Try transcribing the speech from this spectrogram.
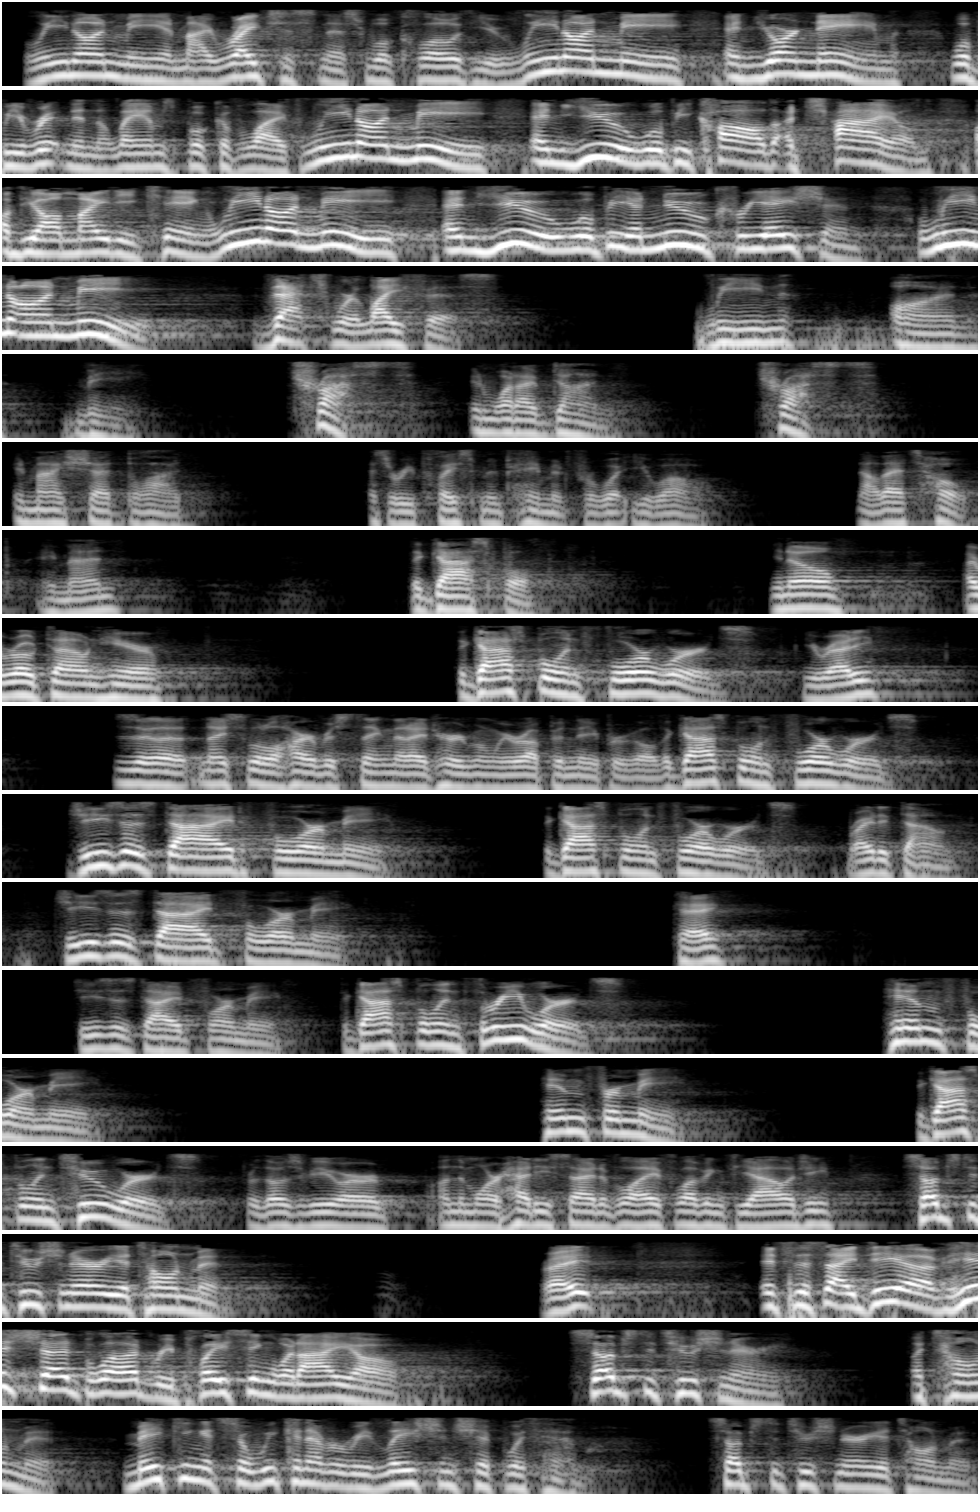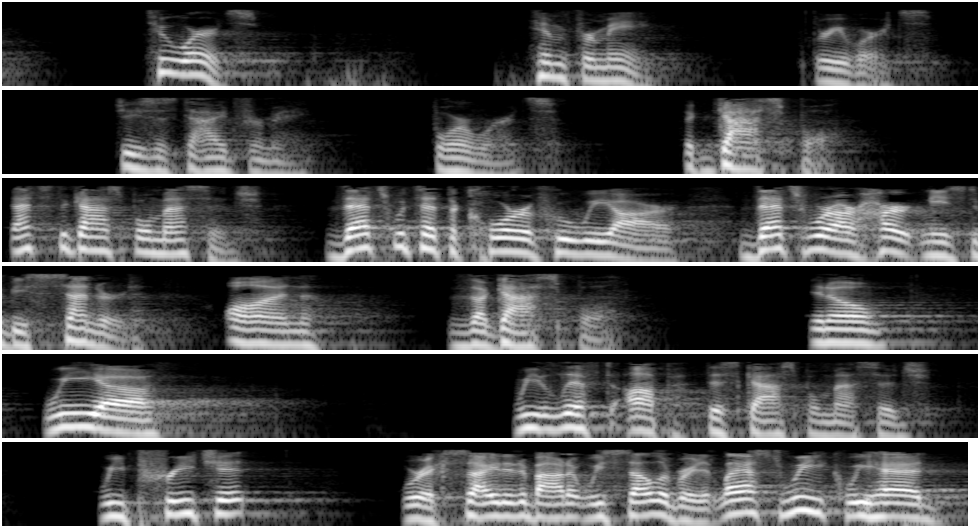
Lean on me, and my righteousness will clothe you. Lean on me, and your name will be written in the Lamb's book of life. Lean on me, and you will be called a child of the Almighty King. Lean on me, and you will be a new creation. Lean on me. That's where life is. Lean on me. Trust in what I've done. Trust in my shed blood as a replacement payment for what you owe. Now that's hope. Amen? The gospel. You know, I wrote down here the gospel in four words. You ready? This is a nice little harvest thing that I'd heard when we were up in Naperville. The gospel in four words Jesus died for me. The gospel in four words. Write it down. Jesus died for me. Okay? Jesus died for me. The gospel in three words Him for me. Him for me. The gospel in two words, for those of you who are on the more heady side of life, loving theology substitutionary atonement. Right? It's this idea of His shed blood replacing what I owe. Substitutionary atonement, making it so we can have a relationship with Him. Substitutionary atonement. Two words. Him for me. Three words. Jesus died for me. Four words. The gospel. That's the gospel message. That's what's at the core of who we are. That's where our heart needs to be centered on the gospel. You know, we, uh, we lift up this gospel message we preach it. We're excited about it. We celebrate it. Last week we had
